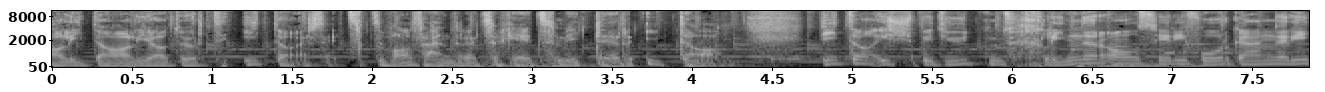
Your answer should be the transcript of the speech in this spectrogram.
Alitalia durch ITA ersetzt. Was ändert sich jetzt mit der ITA? Die ITA ist bedeutend kleiner als ihre Vorgängerin.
